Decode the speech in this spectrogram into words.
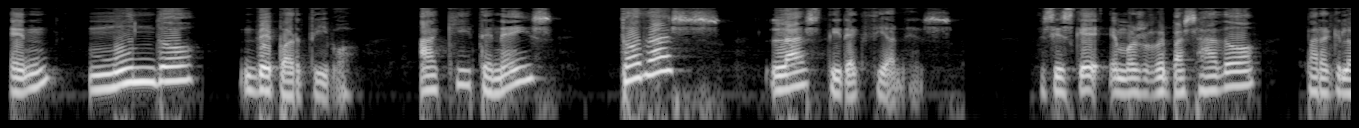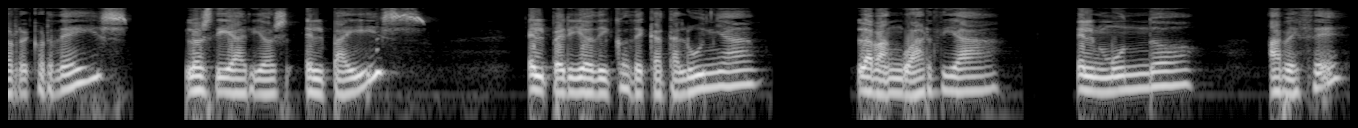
en Mundo Deportivo. Aquí tenéis todas las direcciones. Así es que hemos repasado, para que lo recordéis, los diarios El País, El Periódico de Cataluña, La Vanguardia, El Mundo, ABC,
